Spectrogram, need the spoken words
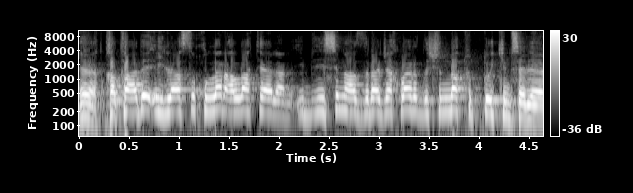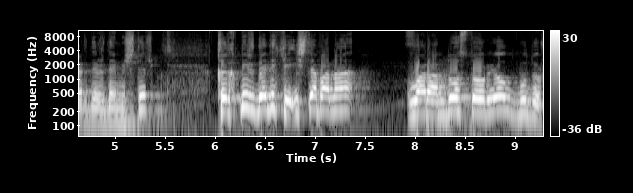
Evet, katade ihlaslı kullar Allah Teala'nın iblisin azdıracakları dışında tuttuğu kimselerdir demiştir. 41 dedi ki işte bana varan dost doğru yol budur.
